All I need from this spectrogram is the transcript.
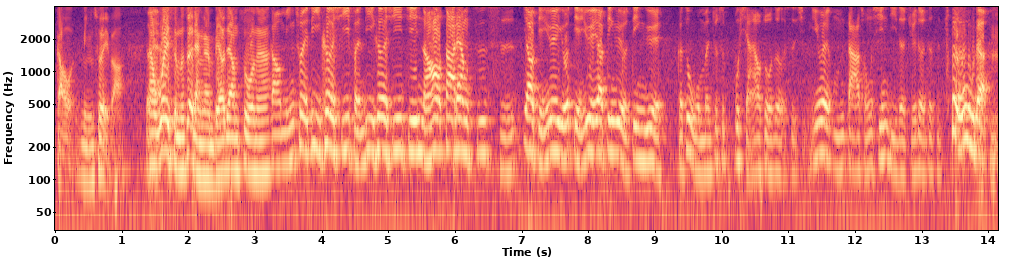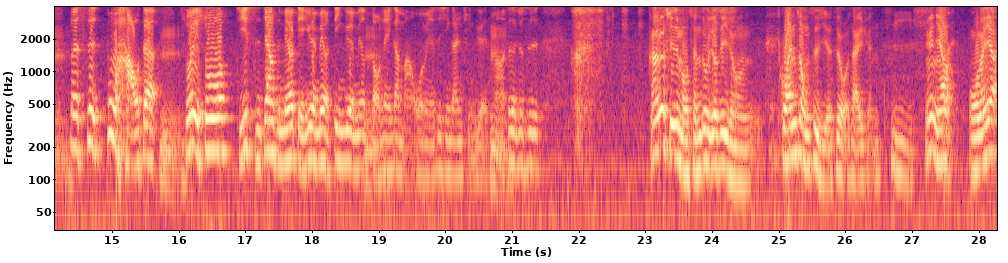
搞民粹吧？那为什么这两个人不要这样做呢？搞民粹，立刻吸粉，立刻吸金，然后大量支持，要点阅有点阅，要订阅有订阅。可是我们就是不想要做这个事情，因为我们打从心底的觉得这是错误的，嗯、那是不好的。嗯、所以说，即使这样子没有点阅、没有订阅、没有抖内干嘛，嗯、我们也是心甘情愿、嗯、啊。这个就是，那这其实某程度就是一种观众自己的自我筛选。嗯，因为你要，我们要，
